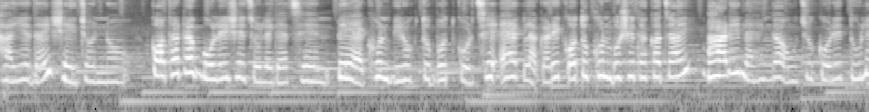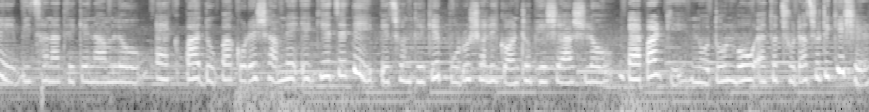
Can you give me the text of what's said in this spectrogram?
খাইয়ে দেয় সেই জন্য। কথাটা বলে সে চলে গেছেন। তে এখন বিরক্ত বোধ করছে এক লাগারে কতক্ষণ বসে থাকা যায়। ভারী লেহেঙ্গা উঁচু করে তুলে বিছানা থেকে নামলো। এক পা দুপা করে সামনে এগিয়ে যেতেই পেছন থেকে পুরুষালী কণ্ঠ ভেসে আসলো। ব্যাপার কি? নতুন বউ এত ছোটাছুটি কিসের?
